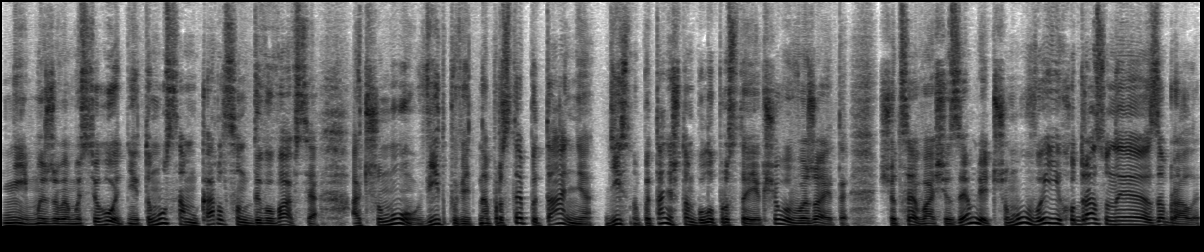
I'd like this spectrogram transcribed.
Ні, ми живемо сьогодні. Тому сам Карлсон дивувався. А чому відповідь на просте питання? Дійсно, питання ж там було просте. Якщо ви вважаєте, що це ваші землі, чому ви їх одразу не забрали?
